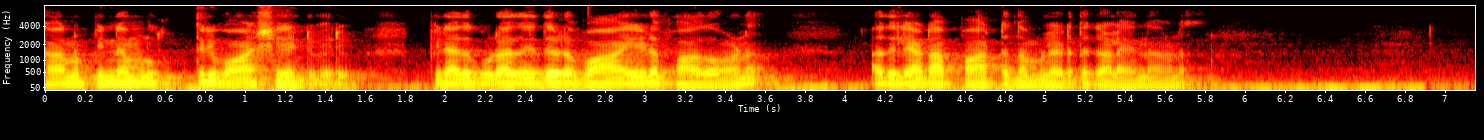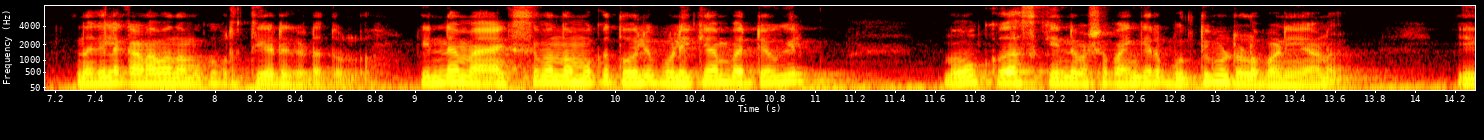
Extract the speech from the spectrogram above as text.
കാരണം പിന്നെ നമ്മൾ ഒത്തിരി വാഷ് ചെയ്യേണ്ടി വരും. പിന്നെ അതുകൂടാതെ ഇതിയുടെ വായയുടെ ഭാഗമാണ്. അതിലാണ് ആ പാർട്ട് നമ്മൾ എടുത്ത് കളയുന്നതാണ്. എന്നെങ്കിലും കണവ നമുക്ക് വൃത്തിയായിട്ട് കിട്ടത്തുള്ളൂ. പിന്നെ മാക്സിമം നമുക്ക് തൊലി പൊളിക്കാൻ പറ്റുമെങ്കിൽ നോക്കുക സ്കിന്ന്. പക്ഷേ ഭയങ്കര ബുദ്ധിമുട്ടുള്ള പണിയാണ് ഈ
